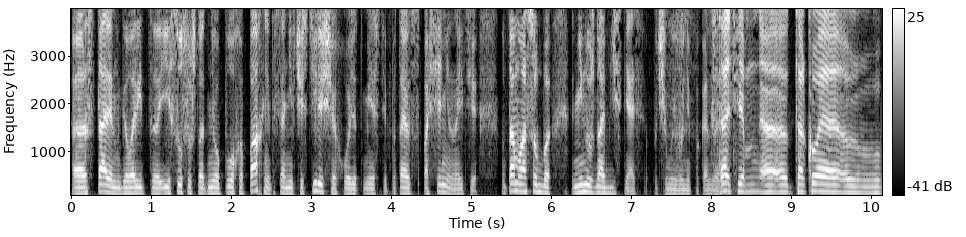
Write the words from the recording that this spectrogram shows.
э, Сталин говорит э, Иисусу, что от него плохо пахнет, если они в чистилище ходят вместе, пытаются спасение найти. Ну, там особо не нужно объяснять, почему его не показали. Кстати, э, такая э,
